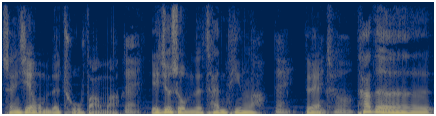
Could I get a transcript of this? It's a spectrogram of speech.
呈现我们的厨房嘛，对，也就是我们的餐厅了，对对，没错，它的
